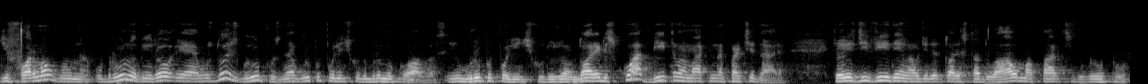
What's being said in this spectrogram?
De forma alguma. O Bruno virou. É, os dois grupos, né, o grupo político do Bruno Covas e o grupo político do João Dória, eles coabitam a máquina partidária. Então, eles dividem lá o diretório estadual, uma parte do grupo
